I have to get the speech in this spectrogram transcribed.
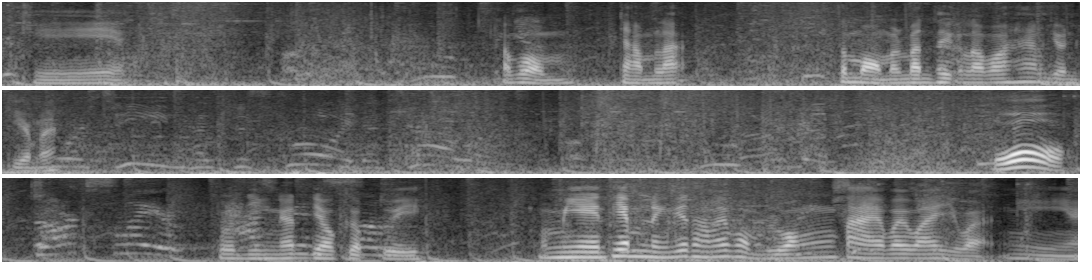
โอเค ครับผมจำละ สมองมันบันทึกแล้วว่าห้ามโยนเกมนะ Your team has destroyed a tower. โอ้ Dark Slayer โดนยิง has นัด been เดียวเกือบตุย summoned. มันมีไอเทมหนึ่งที่ทำให้ผมล้วงตายไวๆอยู่อะนี่ไง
